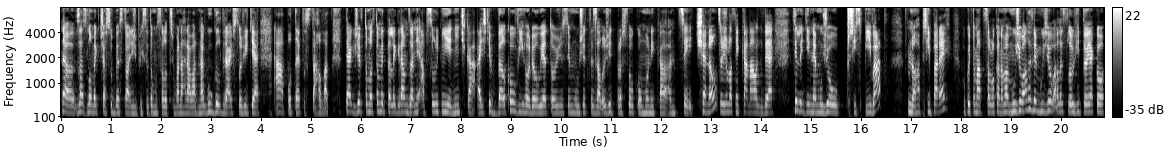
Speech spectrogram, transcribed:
eh, za zlomek času bez toho, aniž bych se to muselo třeba nahrávat na Google Drive složitě a poté to stahovat. Takže v tomhle tom je Telegram za mě absolutní jednička a ještě velkou výhodou je to, že si můžete založit pro svou komunikaci channel, což je vlastně kanál, kde ti lidi nemůžou přispívat, v mnoha případech. Pokud to máte salokanovan, můžou, ale nemůžou, ale slouží to jako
